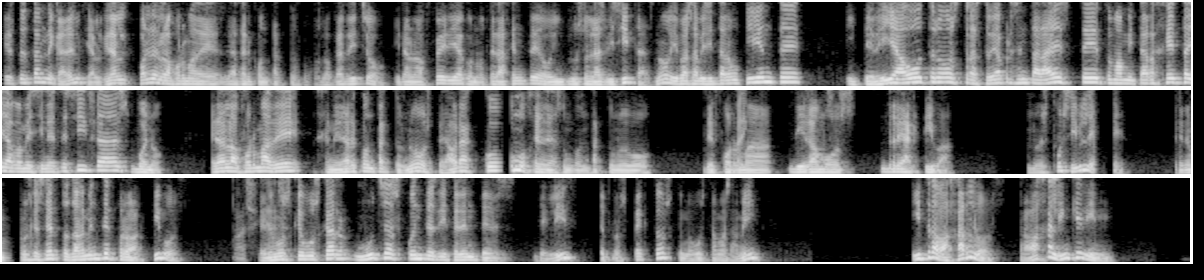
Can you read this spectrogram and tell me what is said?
Esto está en decadencia. Al final, ¿cuál era la forma de, hacer contactos? Pues lo que has dicho, ir a una feria, conocer a gente o incluso en las visitas, ¿no? Ibas a visitar a un cliente y te veía a otros, ostras, te voy a presentar a este, toma mi tarjeta, llámame si necesitas. Bueno, era la forma de generar contactos nuevos. Pero ahora, ¿cómo generas un contacto nuevo de forma, digamos, reactiva? No es posible. Tenemos que ser totalmente proactivos. Tenemos que buscar muchas fuentes diferentes de leads, de prospectos, que me gusta más a mí, y trabajarlos. Trabaja LinkedIn.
